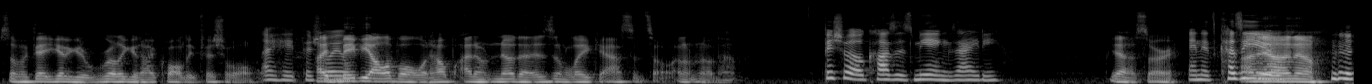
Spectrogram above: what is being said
Stuff like that. You got to get a really good high quality fish oil. I hate fish I, oil. maybe olive oil would help. I don't know that. It isn't oleic acid, so I don't know that. Fish oil causes me anxiety, Yeah, sorry. and it's because of I you. know, I know.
